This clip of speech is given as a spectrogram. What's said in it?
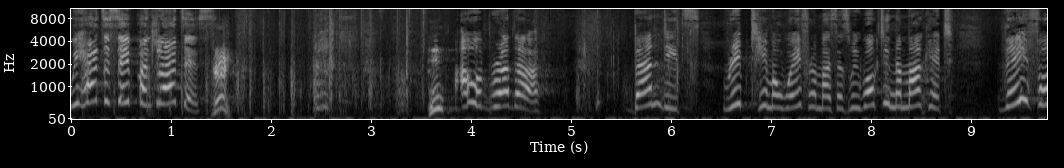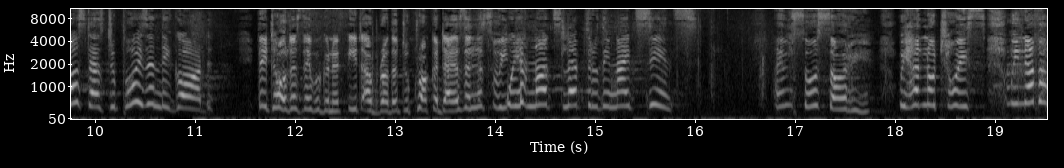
We had to save Pantrates! Hey! Who? Our brother! Bandits ripped him away from us as we walked in the market. They forced us to poison the god. They told us they were going to feed our brother to crocodiles unless we. We have not slept through the night since. I'm so sorry. We had no choice. We never.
